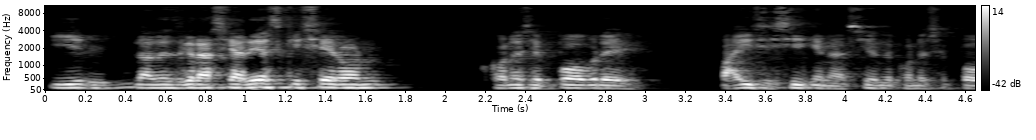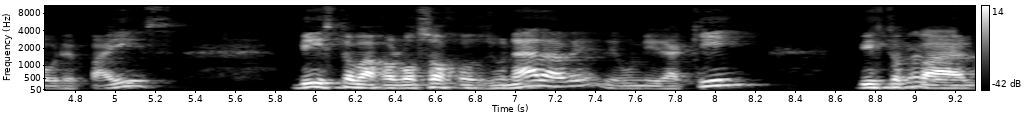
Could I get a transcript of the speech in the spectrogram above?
y la desgraciadez que hicieron con ese pobre país y siguen haciendo con ese pobre país, visto bajo los ojos de un árabe, de un iraquí, visto para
